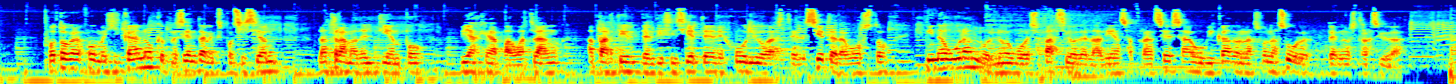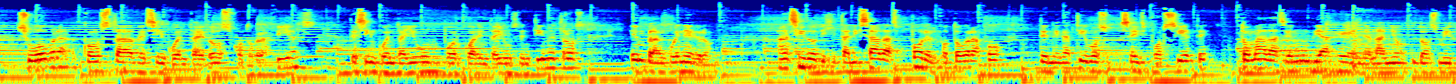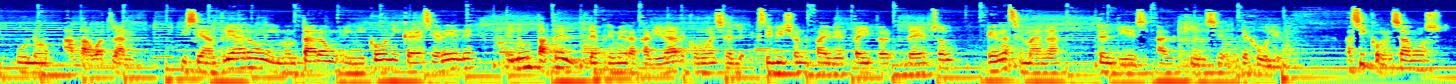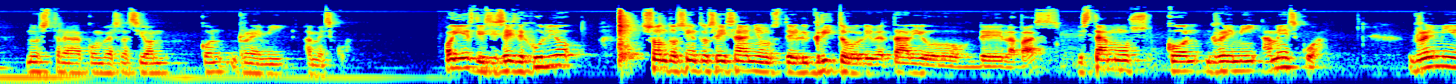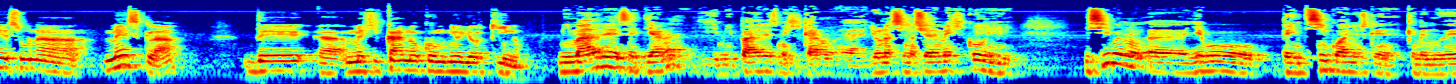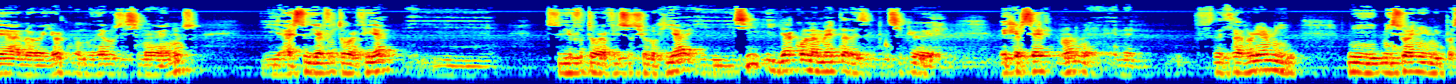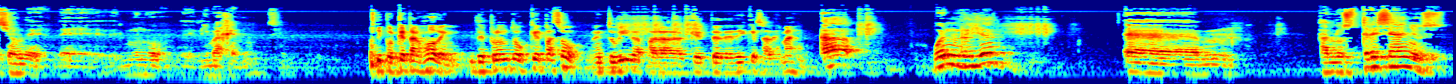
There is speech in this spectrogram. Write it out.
fotógrafo mexicano que presenta la exposición La trama del tiempo, viaje a Pahuatlán a partir del 17 de julio hasta el 7 de agosto, inaugurando el nuevo espacio de la Alianza Francesa ubicado en la zona sur de nuestra ciudad. Su obra consta de 52 fotografías de 51 por 41 centímetros en blanco y negro. Han sido digitalizadas por el fotógrafo de negativos 6x7 tomadas en un viaje en el año 2001 a Pahuatlán y se ampliaron y montaron en icónica SRL en un papel de primera calidad como es el Exhibition Fiber Paper de Epson en la semana del 10 al 15 de julio. Así comenzamos nuestra conversación con Remy Amezcua. Hoy es 16 de julio son 206 años del grito libertario de la paz. Estamos con Remy Amezcua. Remy es una mezcla de eh, mexicano con neoyorquino. Mi madre es haitiana y mi padre es mexicano. Eh, yo nací en la Ciudad de México y, y sí, bueno, eh, llevo 25 años que, que, me mudé a Nueva York, me mudé a los 19 años y a estudiar fotografía estudié fotografía y sociología y, sí, y ya con la meta desde el principio de, ejercer, ¿no? En el, desarrollar mi, mi, sueño y mi pasión de, del mundo de la imagen, ¿no? ¿Y por qué tan joven? De pronto, ¿qué pasó en tu vida para que te dediques a la imagen? Ah, bueno, en realidad, em, a los 13 años,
